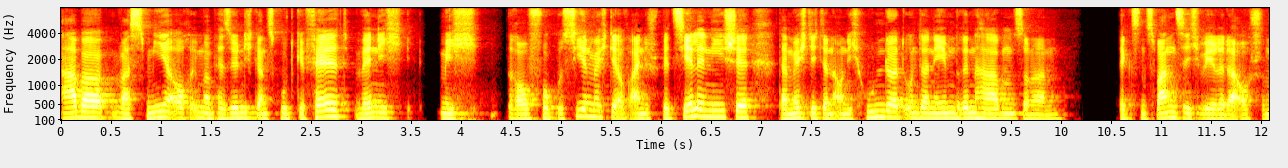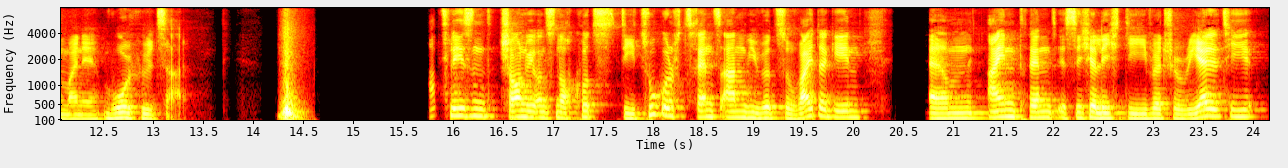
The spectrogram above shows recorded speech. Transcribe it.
aber was mir auch immer persönlich ganz gut gefällt, wenn ich mich darauf fokussieren möchte, auf eine spezielle Nische, da möchte ich dann auch nicht 100 Unternehmen drin haben, sondern 26 wäre da auch schon meine Wohlfühlzahl. Abschließend schauen wir uns noch kurz die Zukunftstrends an. Wie wird es so weitergehen? Ähm, ein Trend ist sicherlich die Virtual Reality.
